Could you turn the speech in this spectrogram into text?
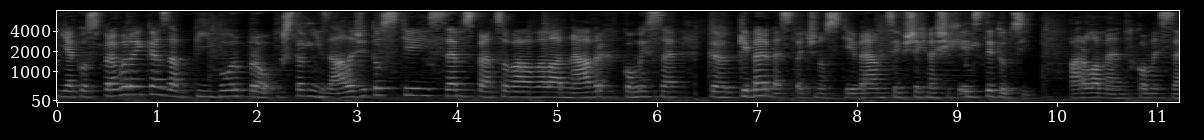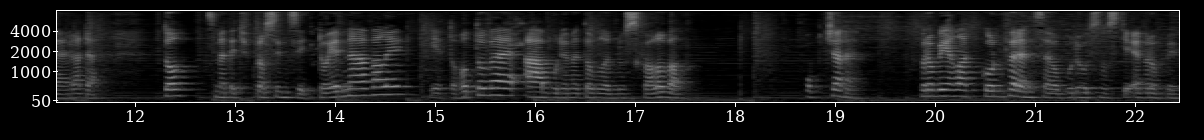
Jako zpravodajka za výbor pro ústavní záležitosti jsem zpracovávala návrh komise k kyberbezpečnosti v rámci všech našich institucí. Parlament, komise, rada. To jsme teď v prosinci dojednávali, je to hotové a budeme to v lednu schvalovat. Občané, proběhla konference o budoucnosti Evropy.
